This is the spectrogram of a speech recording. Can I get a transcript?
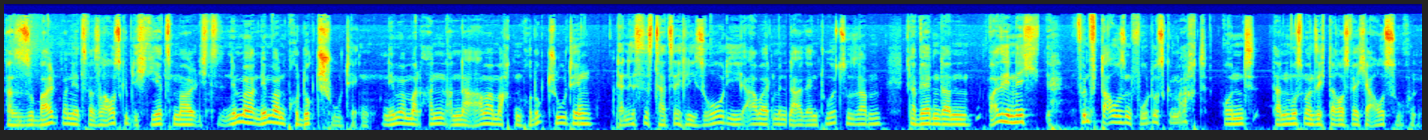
Also sobald man jetzt was rausgibt, ich gehe jetzt mal, ich nehme mal, nehmen wir ein Produktshooting. Nehmen wir mal an, Anna Arma macht ein Produktshooting, dann ist es tatsächlich so, die arbeiten mit einer Agentur zusammen. Da werden dann, weiß ich nicht, 5000 Fotos gemacht und dann muss man sich daraus welche aussuchen.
